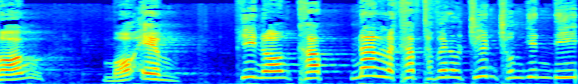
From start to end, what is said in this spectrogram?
ของหมอเอ็ม พี่น้องครับนั่นแหละครับทำให้เราชื่นชมยินดี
